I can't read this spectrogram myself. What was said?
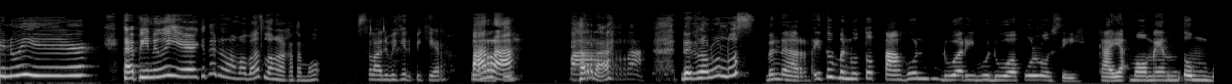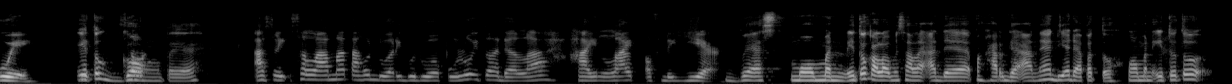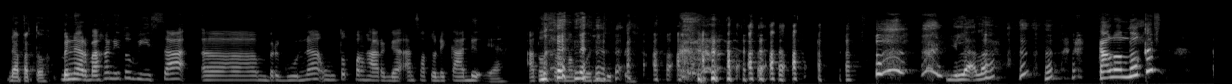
Happy New Year. Happy New Year. Kita udah lama banget lo gak ketemu. Setelah dipikir-pikir. Parah. Ya, Parah. Dari lo lulus. Benar. Itu menutup tahun 2020 sih. Kayak momentum gue. Itu gong tuh ya. Asli, selama tahun 2020 itu adalah highlight of the year. Best moment itu kalau misalnya ada penghargaannya dia dapat tuh. Momen itu tuh dapat tuh. Benar, bahkan itu bisa um, berguna untuk penghargaan satu dekade ya atau selama gue hidup. Gila loh. kalau lo kan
